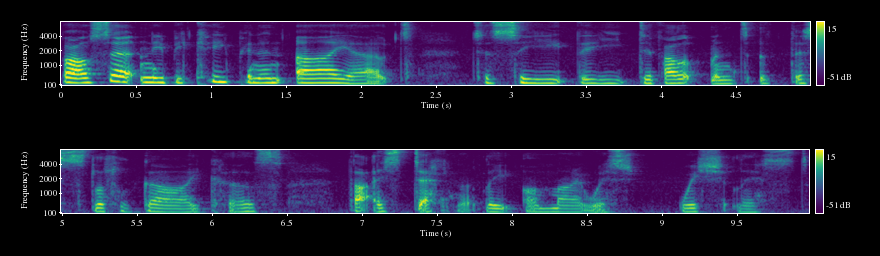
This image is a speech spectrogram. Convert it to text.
But I'll certainly be keeping an eye out to see the development of this little guy because that is definitely on my wish wish list.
